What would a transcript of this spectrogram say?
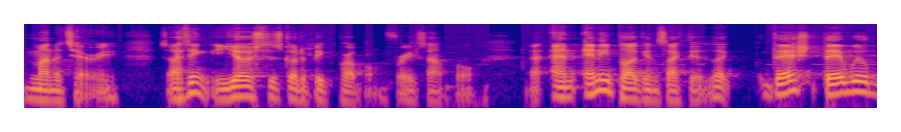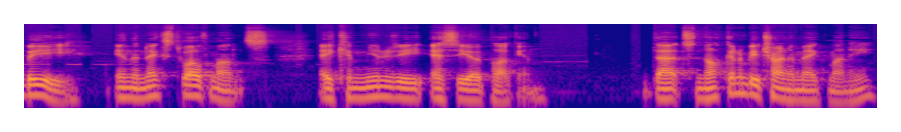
monetary. So I think Yoast has got a big problem, for example, and any plugins like this. Like there, there will be in the next twelve months a community SEO plugin that's not going to be trying to make money,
